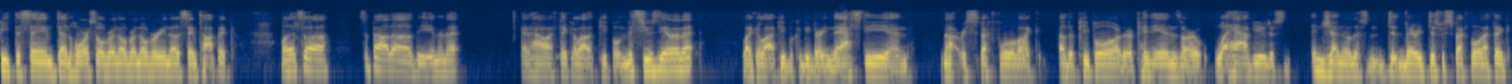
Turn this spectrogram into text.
beat the same dead horse over and over and over, you know, the same topic. But it's uh it's about uh the internet and how I think a lot of people misuse the internet. Like a lot of people could be very nasty and not respectful of like other people or their opinions or what have you, just in general, just very disrespectful. And I think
